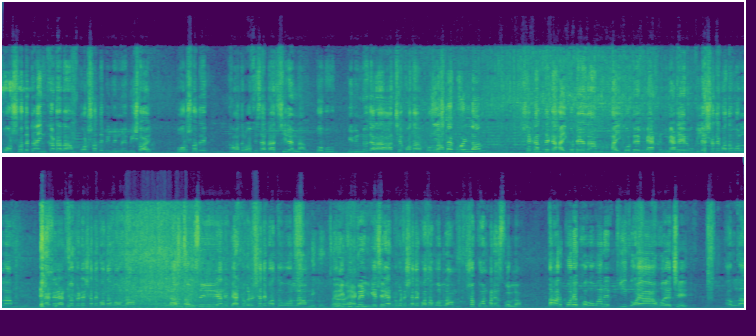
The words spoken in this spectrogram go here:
পর্ষদে টাইম কাটালাম পর্ষদে বিভিন্ন বিষয়। পর্ষদে আমাদের অফিসাররা ছিলেন না। তবু বিভিন্ন যারা আছে কথা বললাম। চেষ্টা করলাম। সেখান থেকে হাইকোর্টে এলাম হাইকোর্টে ম্যাট ম্যাটের উকিলের সাথে কথা বললাম ম্যাটের অ্যাডভোকেটের সাথে কথা বললাম অ্যাডভোকেটের সাথে কথা বললাম রিক্রুটমেন্ট কেসের অ্যাডভোকেটের সাথে কথা বললাম সব কনফারেন্স করলাম। তারপরে ভগবানের কি দয়া হয়েছে? আল্লাহ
